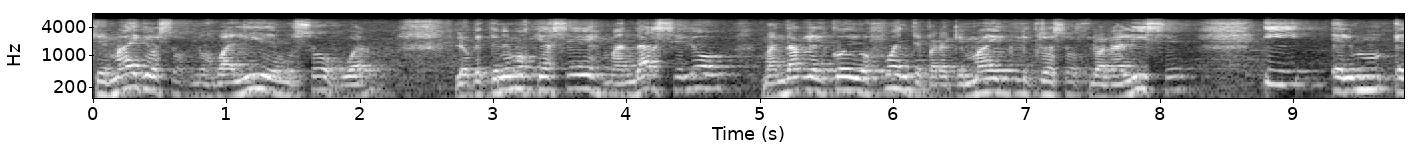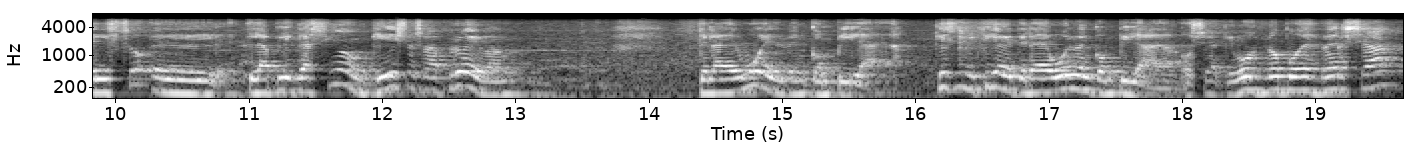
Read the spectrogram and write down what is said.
que Microsoft nos valide un software, lo que tenemos que hacer es mandárselo, mandarle el código fuente para que Microsoft lo analice y la aplicación que ellos aprueban te la devuelven compilada. ¿Qué significa que te la devuelven compilada? O sea que vos no podés ver ya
